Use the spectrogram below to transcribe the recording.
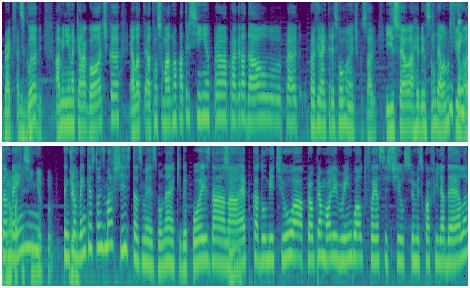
Breakfast uhum. Club, a menina que era gótica, ela, ela é transformada numa patricinha pra, pra agradar o. Pra, pra virar interesse romântico, sabe? E isso é a redenção dela no e filme. Ela também, vira uma patricinha. Tem de... também questões machistas mesmo, né? Que depois, na, na época do Me Too, a própria Molly Ringwald foi assistir os filmes com a filha dela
